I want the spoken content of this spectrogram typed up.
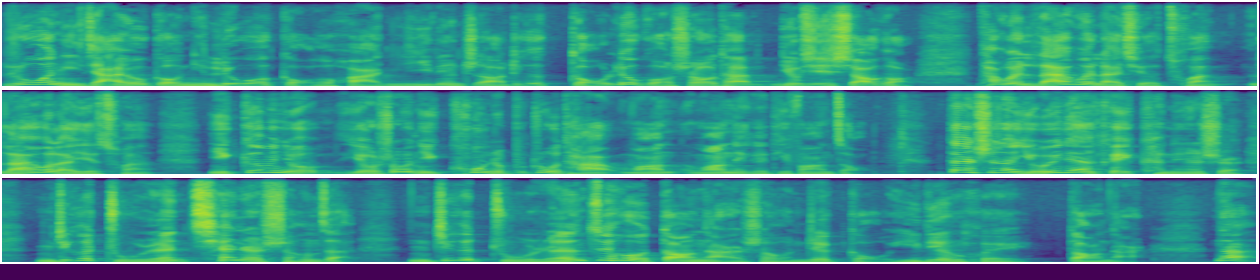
如果你家有狗，你遛过狗的话，你一定知道，这个狗遛狗的时候，它尤其是小狗，它会来回来去的窜，来回来去窜，你根本就有时候你控制不住它往往哪个地方走。但是呢，有一点可以肯定是，你这个主人牵着绳子，你这个主人最后到哪儿的时候，你这狗一定会到哪儿。那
